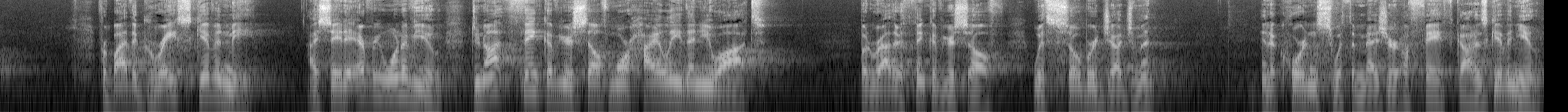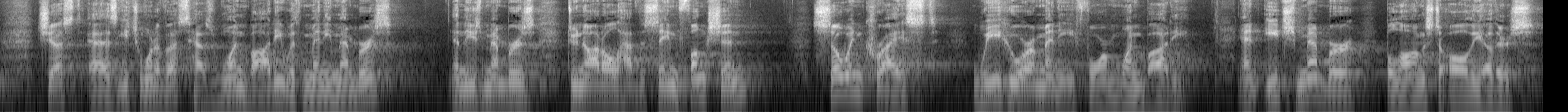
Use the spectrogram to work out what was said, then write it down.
For by the grace given me, I say to every one of you, do not think of yourself more highly than you ought but rather think of yourself with sober judgment in accordance with the measure of faith God has given you. Just as each one of us has one body with many members, and these members do not all have the same function, so in Christ, we who are many form one body, and each member belongs to all the others.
